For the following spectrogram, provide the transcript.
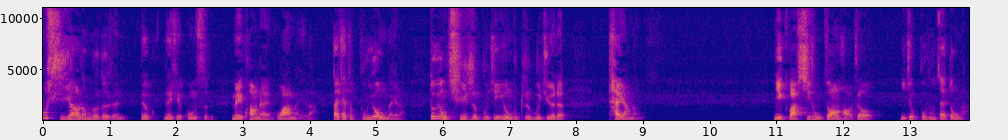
不需要那么多的人，那那些公司煤矿来挖煤了，大家都不用煤了，都用取之不尽、用不知不觉的太阳能。你把系统装好之后，你就不用再动了。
